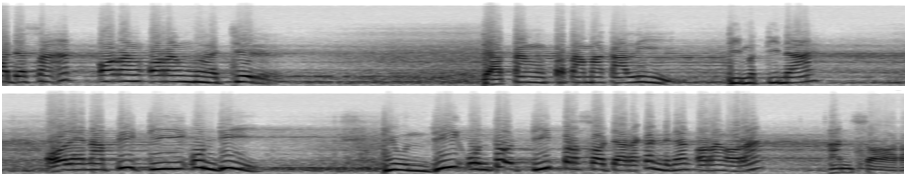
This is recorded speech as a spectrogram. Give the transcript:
pada saat orang-orang muhajir datang pertama kali di Medina oleh Nabi diundi diundi untuk dipersaudarakan dengan orang-orang Ansor.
